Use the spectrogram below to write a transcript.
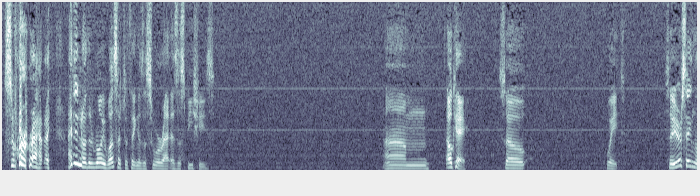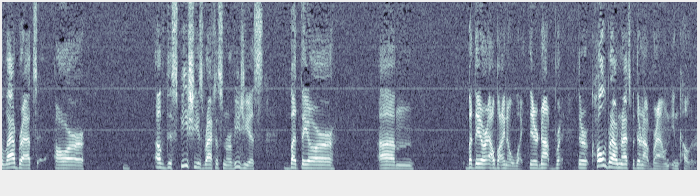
Sewer rat. I, I didn't know there really was such a thing as a sewer rat as a species. Um, okay. So, wait. So you're saying the lab rats are of the species Rattus norvegius, but they are um, but they are albino white. They're not. They're called brown rats, but they're not brown in color.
